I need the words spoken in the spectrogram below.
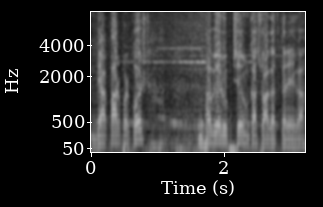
व्यापार प्रकोष्ठ भव्य रूप से उनका स्वागत करेगा।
